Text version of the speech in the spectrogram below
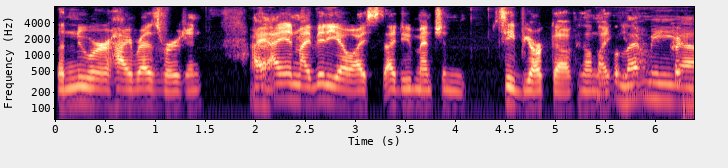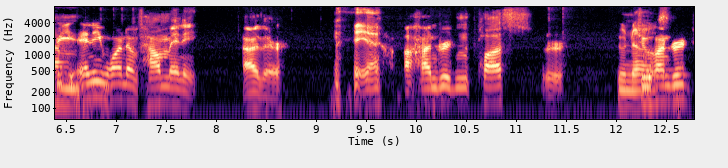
the newer high res version. I, I in my video, I, I do mention Steve Bjork though, because I'm like, Let know. me. could Um, be any one of how many are there? yeah, a hundred and plus or who knows? two hundred.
